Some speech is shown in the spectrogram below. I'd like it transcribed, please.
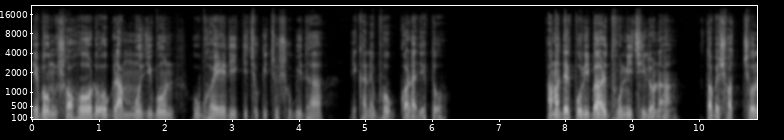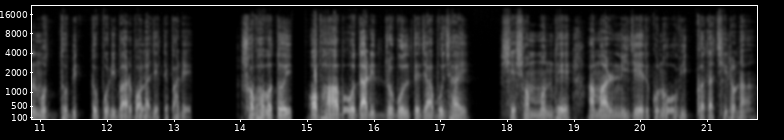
এবং শহর ও গ্রাম্য জীবন উভয়েরই কিছু কিছু সুবিধা এখানে ভোগ করা যেত। আমাদের পরিবার ধনী ছিল না। তবে সচ্ছল মধ্যবিত্ত পরিবার বলা যেতে পারে। স্বভাবতই অভাব ও দারিদ্র্য বলতে যা বোঝায়, সে সম্বন্ধে আমার নিজের কোনো অভিজ্ঞতা ছিল না।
